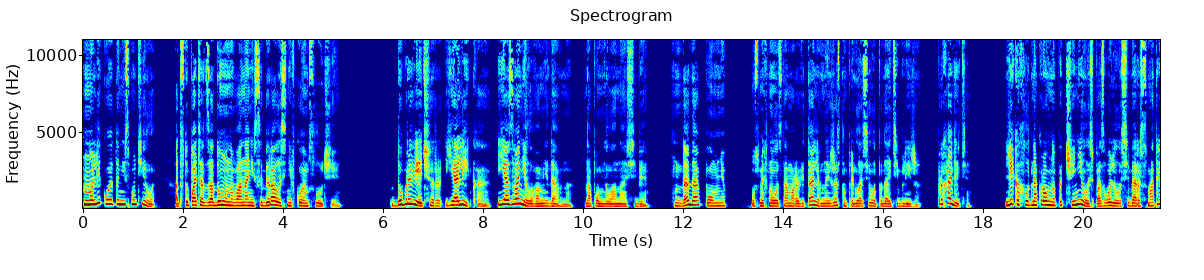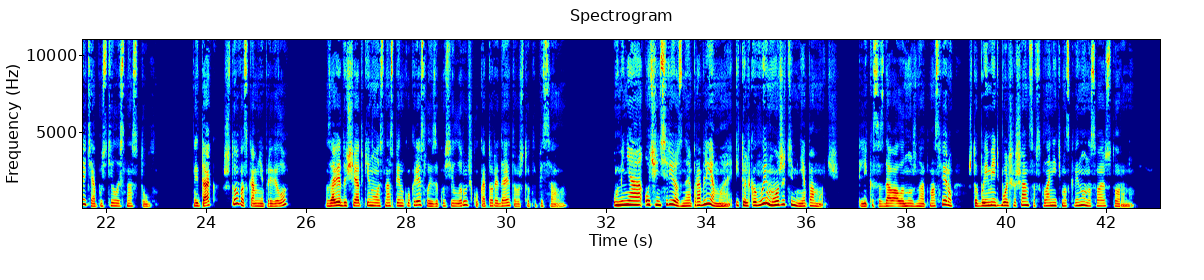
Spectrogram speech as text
Но Лику это не смутило. Отступать от задуманного она не собиралась ни в коем случае. «Добрый вечер, я Лика. Я звонила вам недавно», — напомнила она о себе. «Да-да, помню», — усмехнулась Тамара Витальевна и жестом пригласила подойти ближе. «Проходите». Лика хладнокровно подчинилась, позволила себя рассмотреть и опустилась на стул. «Итак, что вас ко мне привело?» Заведующая откинулась на спинку кресла и закусила ручку, которой до этого что-то писала. «У меня очень серьезная проблема, и только вы можете мне помочь». Лика создавала нужную атмосферу, чтобы иметь больше шансов склонить Москвину на свою сторону.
